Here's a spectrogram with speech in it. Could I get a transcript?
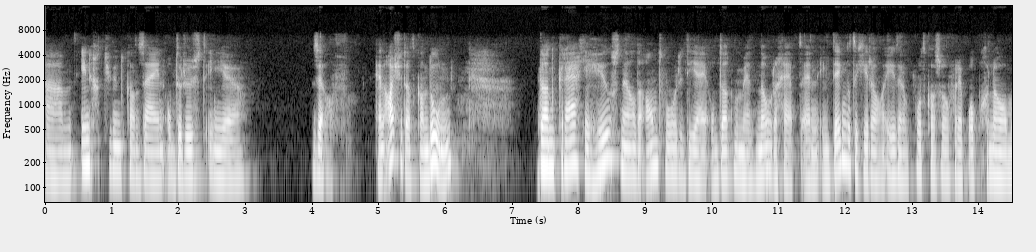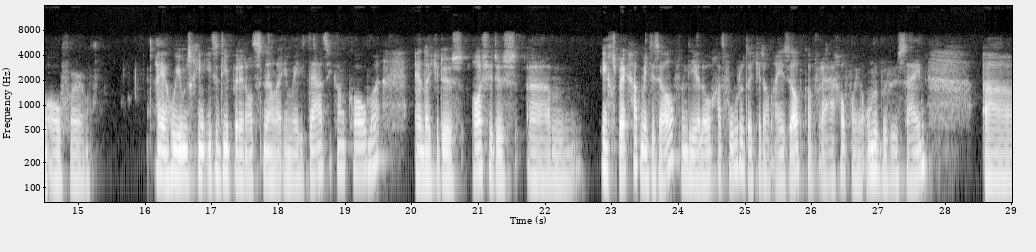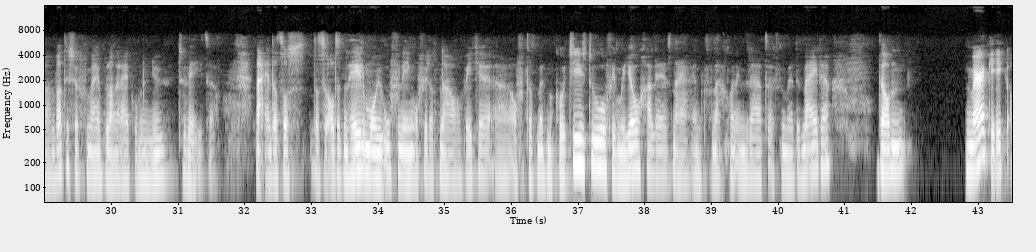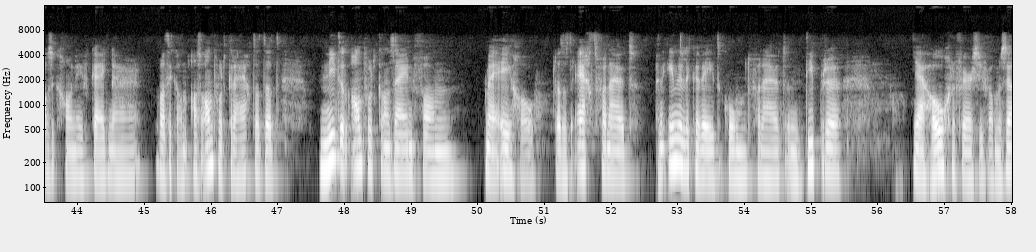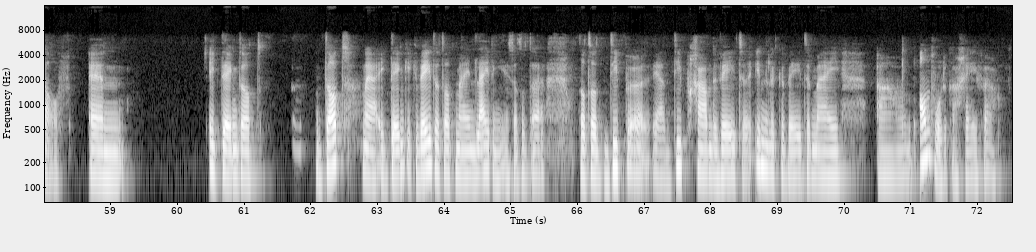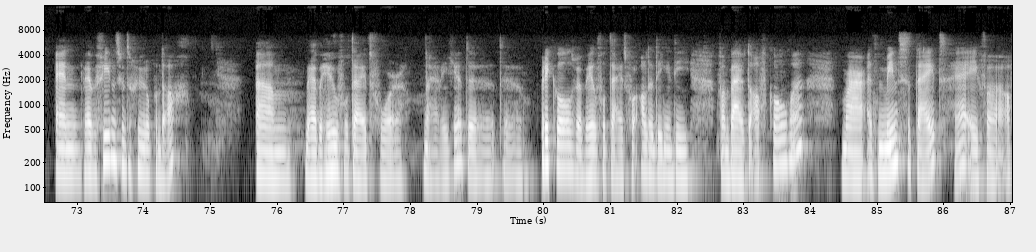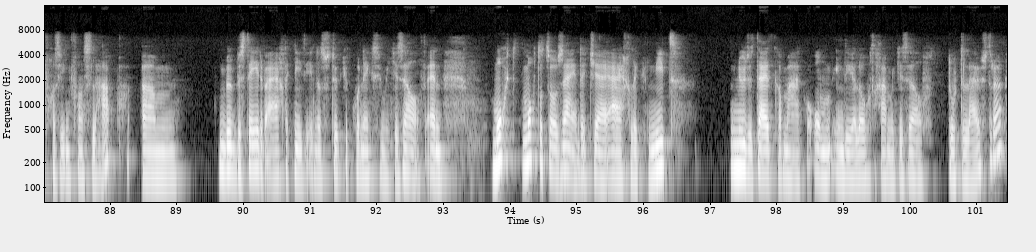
um, ingetuned kan zijn op de rust in jezelf. En als je dat kan doen, dan krijg je heel snel de antwoorden die jij op dat moment nodig hebt. En ik denk dat ik hier al eerder een podcast over heb opgenomen over nou ja, hoe je misschien iets dieper en wat sneller in meditatie kan komen. En dat je dus, als je dus um, in gesprek gaat met jezelf, een dialoog gaat voeren, dat je dan aan jezelf kan vragen of van je onderbewustzijn, uh, wat is er voor mij belangrijk om nu te weten? Nou, en dat, was, dat is altijd een hele mooie oefening. Of je dat nou, weet je, uh, of ik dat met mijn coaches doe of in mijn yogales. Nou ja, en vandaag gewoon inderdaad even met de meiden. Dan merk ik, als ik gewoon even kijk naar wat ik dan als antwoord krijg, dat dat niet een antwoord kan zijn van mijn ego. Dat het echt vanuit een innerlijke weten komt, vanuit een diepere, ja, hogere versie van mezelf. En ik denk dat dat, nou ja, ik denk, ik weet dat dat mijn leiding is. Dat uh, dat, dat diepe, ja, diepgaande weten, innerlijke weten mij uh, antwoorden kan geven. En we hebben 24 uur op een dag. Um, we hebben heel veel tijd voor, nou ja, weet je, de, de prikkels. We hebben heel veel tijd voor alle dingen die van buiten afkomen. Maar het minste tijd, hè, even afgezien van slaap, um, besteden we eigenlijk niet in dat stukje connectie met jezelf. En mocht, mocht het zo zijn dat jij eigenlijk niet nu de tijd kan maken om in dialoog te gaan met jezelf door te luisteren,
